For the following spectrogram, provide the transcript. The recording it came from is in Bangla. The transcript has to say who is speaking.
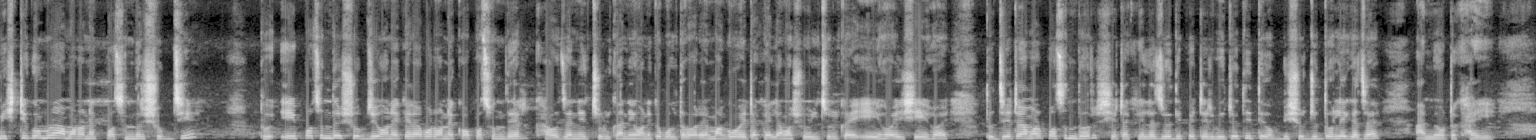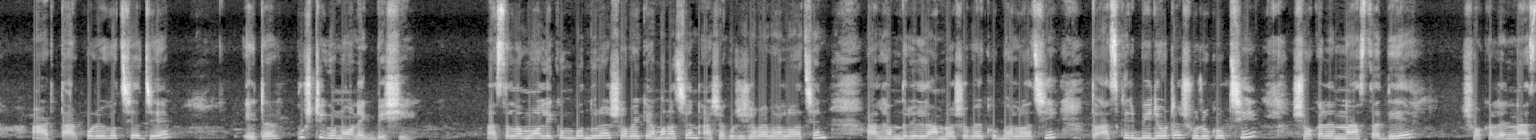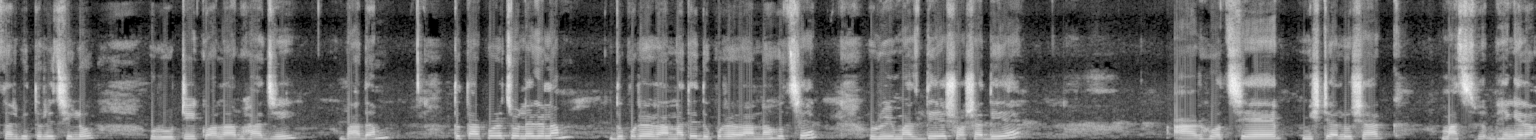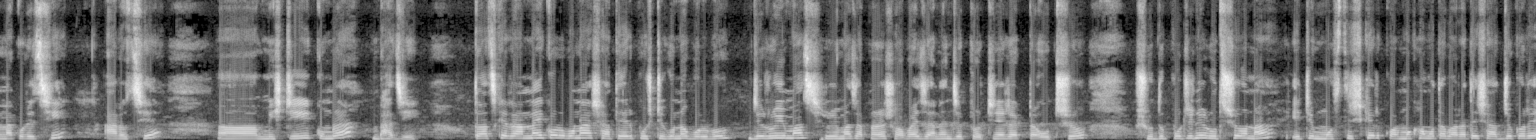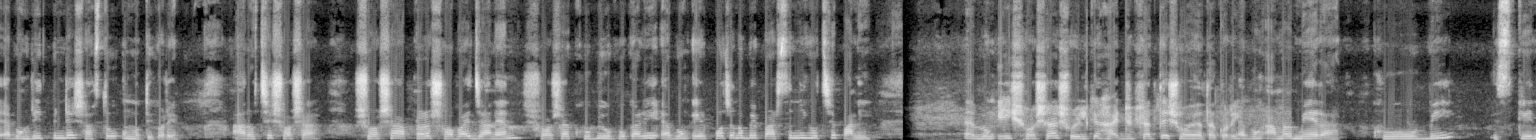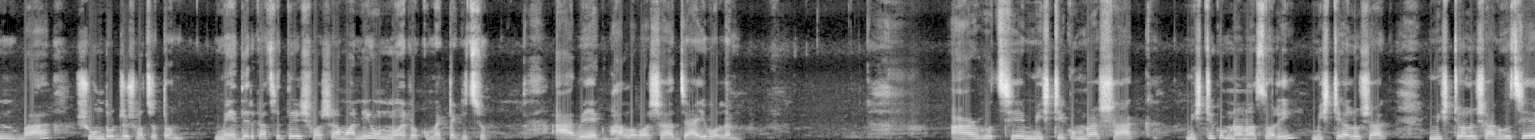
Speaker 1: মিষ্টি কুমড়া আমার অনেক পছন্দের সবজি। তো এই পছন্দের সবজি অনেকের আবার অনেক অপছন্দের। খাওয়াজানি চুলকানি অনেকে বলতে পারে, মাগো, এটা খাইলে আমার শরীর চুলকায়, এই হয়, সেই হয়। তো যেটা আমার পছন্দর সেটা খেলে যদি পেটের ভিতরে তৃতীয় বিশ্বযুদ্ধ লেগে যায়, আমি ওটা খাই। আর তারপরে হচ্ছে যে, এটার পুষ্টিগুণও অনেক বেশি। আসসালামু আলাইকুম বন্ধুরা, সবাই কেমন আছেন? আশা করি সবাই ভালো আছেন। আলহামদুলিল্লাহ, আমরা সবাই খুব ভালো আছি। তো আজকের ভিডিওটা শুরু করছি সকালের নাস্তা দিয়ে সকালের নাস্তার ভিতরে ছিল রুটি, কলা, ভাজি, বাদাম। তো তারপরে চলে গেলাম। দুপুরের রান্নাতে দুপুরের রান্না হচ্ছে রুই মাছ দিয়ে শশা দিয়ে, আর হচ্ছে মিষ্টি আলু শাক, মাছ ভেঙে রান্না করেছি। আর হচ্ছে মিষ্টি, কুমড়া, ভাজি। তো আজকে রান্নাই করব না সাথে এর পুষ্টিগুণও বলব। যে রুই মাছ রুই মাছ আপনারা সবাই জানেন যে প্রোটিনের একটা উৎস। শুধু প্রোটিনের উৎসও না এটি মস্তিষ্কের কর্মক্ষমতা বাড়াতে সাহায্য করে এবং হৃৎপিণ্ডের স্বাস্থ্য উন্নতি করে। আর হচ্ছে শশা। শশা আপনারা সবাই জানেন শশা খুবই উপকারী এবং এর পঁচানব্বই পার্সেন্টই হচ্ছে পানি। এবং এই শশা শরীরকে হাইড্রেট রাখতে সহায়তা করে। এবং আমরা মেয়েরা খুবই স্কিন বা সৌন্দর্য সচেতন। মেয়েদের কাছে তো এই শশা মানেই অন্য এরকম একটা কিছু। আবেগ, ভালোবাসা, যাই বলেন। আর হচ্ছে মিষ্টি কুমড়ার শাক। মিষ্টি কুমড়া না সরি মিষ্টি আলু শাক। মিষ্টি আলু শাক হচ্ছে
